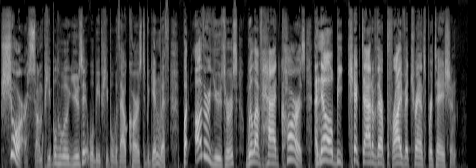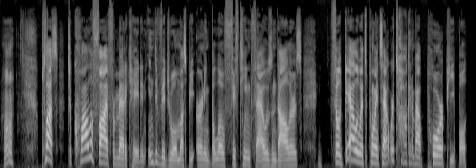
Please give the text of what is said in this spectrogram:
sure, some people who will use it will be people without cars to begin with, but other users will have had cars and they'll be kicked out of their private transportation. Huh? Plus, to qualify for Medicaid, an individual must be earning below $15,000. Phil Galewitz points out we're talking about poor people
